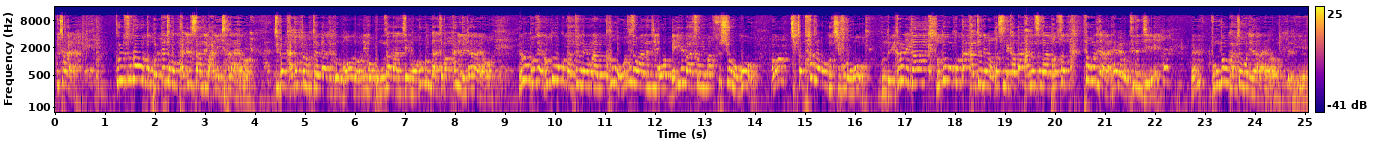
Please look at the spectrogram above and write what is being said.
그렇잖아요. 벌떼처럼 달려들 사람들이 많이 있잖아요. 주변 가족들부터 해가지고 뭐 어디 뭐 봉사단체 뭐 헌금단체 막 달려들잖아요. 여러분 보세요. 로또 복권 당첨되고 나면 그 어디서 왔는지 뭐 메일 발송이 막 수시로 오고 어 직접 찾아오고 집으로 분들이 그러니까 로또 복권 딱 당첨되면 어떻습니까? 딱 받는 순간 벌써 딱 펴버리잖아요. 해외로 어떻게든지 응? 종종을 감춰버리잖아요. 분들이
